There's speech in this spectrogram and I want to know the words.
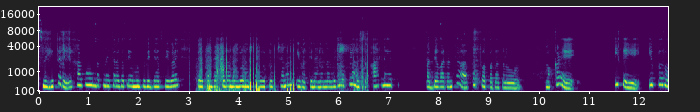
ಸ್ನೇಹಿತರೆ ಹಾಗೂ ಒಂಬತ್ತನೇ ತರಗತಿಯ ಮುದ್ದು ವಿದ್ಯಾರ್ಥಿಗಳೇ welcome back to the Manju Hancha YouTube channel ಇವತ್ತಿನ ನನ್ನ ವಿಡಿಯೋ ಕ್ಲಾಸ್ ಆರನೇ ಪದ್ಯವಾದಂಥ ತತ್ವಪದಗಳು. ಮಕ್ಕಳೇ, ಇಲ್ಲಿ ಇಬ್ಬರು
